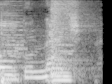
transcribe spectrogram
Paripe.net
